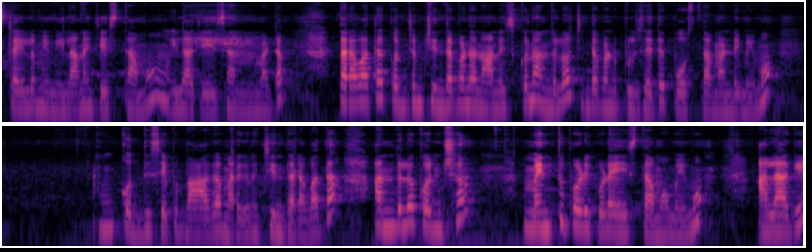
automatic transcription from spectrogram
స్టైల్లో మేము ఇలానే చేస్తాము ఇలా చేశాను అనమాట తర్వాత కొంచెం చింతపండు నానేసుకొని అందులో చింతపండు పులుసు అయితే పోస్తామండి మేము. కొద్దిసేపు బాగా మరగనిచ్చిన తర్వాత అందులో కొంచెం మెంతు పొడి కూడా వేస్తాము మేము. అలాగే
